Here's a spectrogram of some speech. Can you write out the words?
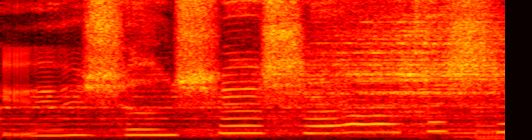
余生许下的誓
